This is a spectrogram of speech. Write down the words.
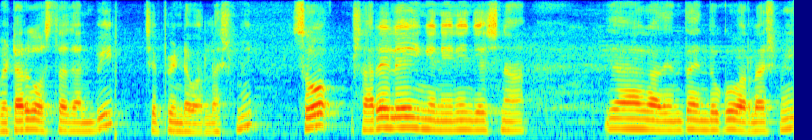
బెటర్గా వస్తుంది అని చెప్పిండే వరలక్ష్మి సో సరేలే ఇంక నేనేం చేసిన ఇక అదంతా ఎందుకు వరలక్ష్మి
